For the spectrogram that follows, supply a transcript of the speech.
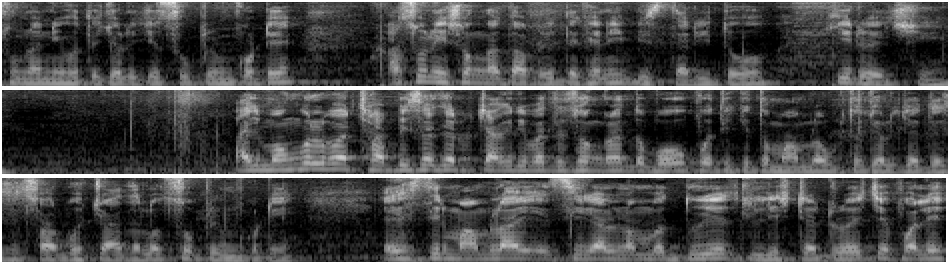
শুনানি হতে চলেছে সুপ্রিম কোর্টে আসুন এই সংক্রান্ত আপডেট দেখে নিই, বিস্তারিত কী রয়েছে। আজ মঙ্গলবার ছাব্বিশ হাজার চাকরি বাতিল সংক্রান্ত বহু প্রতীক্ষিত মামলা উঠতে চলেছে দেশের সর্বোচ্চ আদালত সুপ্রিম কোর্টে। এসএসসির মামলায় সিরিয়াল নম্বর দুইয়ে লিস্টেড রয়েছে, ফলে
